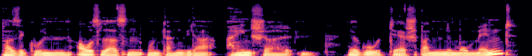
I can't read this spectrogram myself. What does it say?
paar Sekunden auslassen und dann wieder einschalten. Ja gut, der spannende Moment.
